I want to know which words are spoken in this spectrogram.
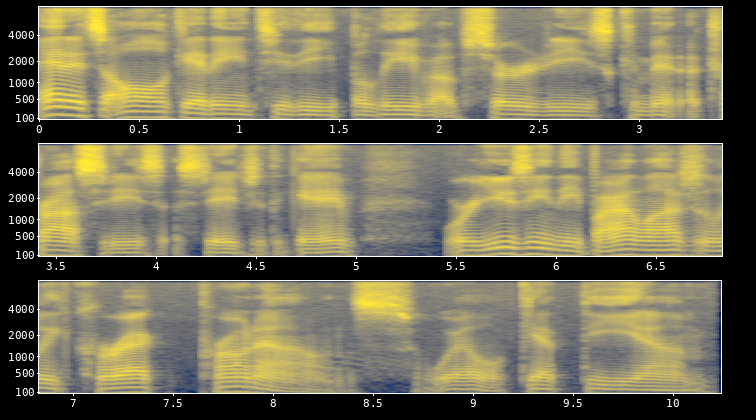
And it's all getting to the believe absurdities, commit atrocities stage of the game. We're using the biologically correct pronouns. We'll get the um,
